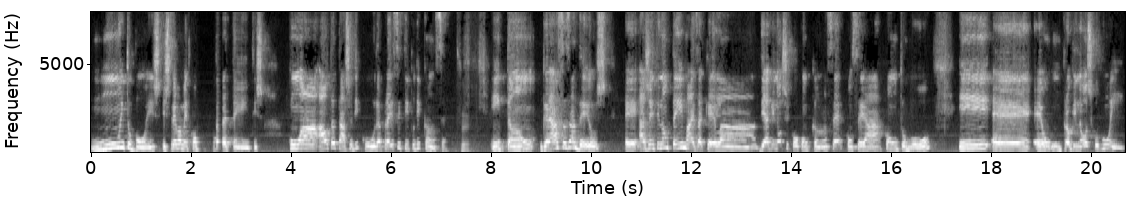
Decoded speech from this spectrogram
muito bons, extremamente competentes, com a alta taxa de cura para esse tipo de câncer. Certo. Então, graças a Deus, é, a gente não tem mais aquela. diagnosticou com câncer, com CA, com um tumor, e é, é um prognóstico ruim.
